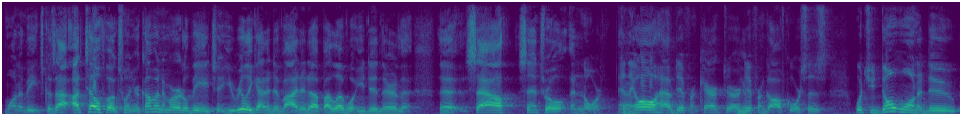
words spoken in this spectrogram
one of each. Because I, I tell folks when you're coming to Myrtle Beach, you really got to divide it up. I love what you did there the, the south, central, and north. And they all have different character, different golf courses. What you don't want to do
